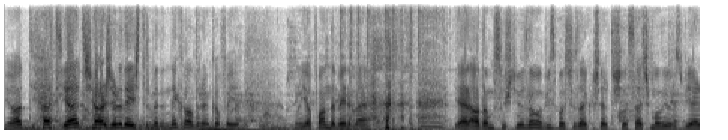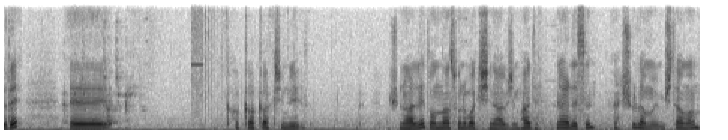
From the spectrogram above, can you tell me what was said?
Yat yat yat şarjörü değiştirmedin. Ne kaldırıyorsun kafayı? Bunu yapan da benim ha. yani adamı suçluyoruz ama biz basıyoruz arkadaşlar tuşa. Saçmalıyoruz bir yerde. Ee, kalk kalk kalk şimdi şunu hallet ondan sonra bak işine abicim hadi. Neredesin? Heh, şurada mıymış tamam.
